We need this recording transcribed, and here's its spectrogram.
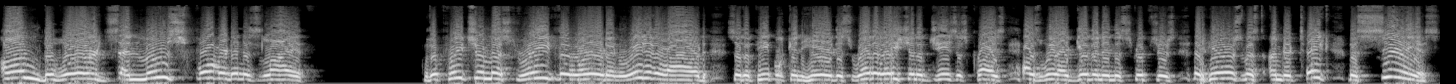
on the words and moves forward in his life. The preacher must read the word and read it aloud so the people can hear this revelation of Jesus Christ as we are given in the scriptures. The hearers must undertake the serious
